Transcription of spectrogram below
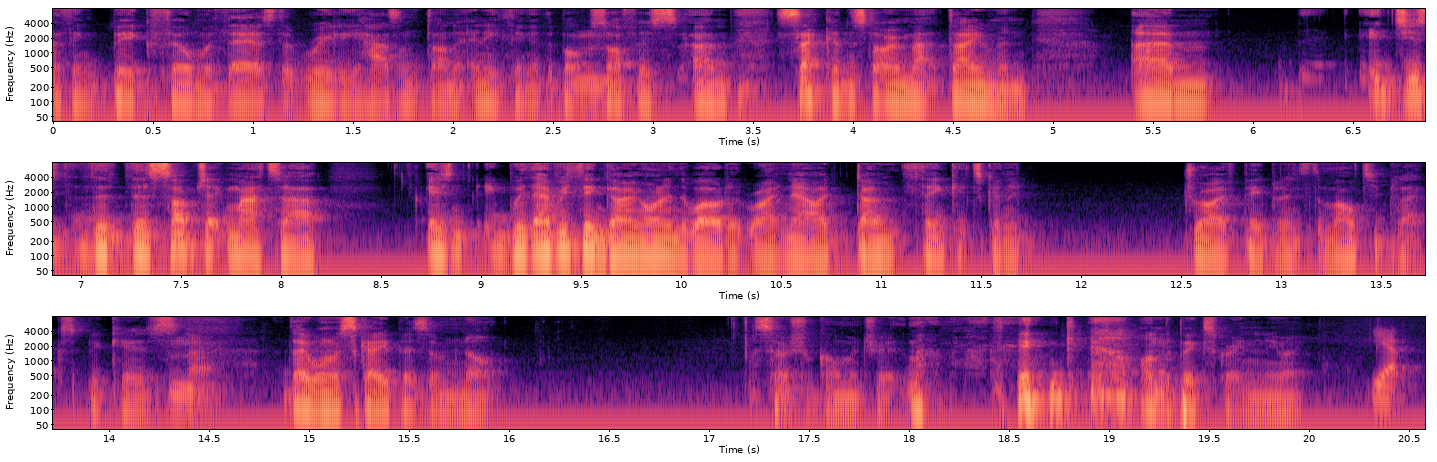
I think, big film of theirs that really hasn't done anything at the box Mm. office. Um, second, starring Matt Damon. Um, it just the the subject matter is with everything going on in the world right now. I don't think it's going to drive people into the multiplex because No. they want escapism, not social commentary at the moment. I think on the big screen anyway. Yep.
